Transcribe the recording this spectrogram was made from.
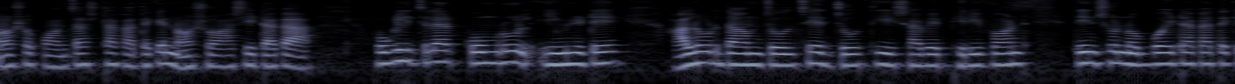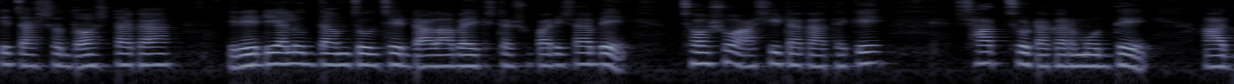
নশো পঞ্চাশ টাকা থেকে নশো আশি টাকা। হুগলি জেলার কুমরুল ইউনিটে আলুর দাম চলছে জ্যোতি হিসাবে ফ্রি বন্ড তিনশো নব্বই টাকা থেকে চারশো দশ টাকা। রেডি আলুর দাম চলছে ডালা বা এক্সট্রা সুপার হিসাবে ছশো আশি টাকা থেকে সাতশো টাকার মধ্যে। আজ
